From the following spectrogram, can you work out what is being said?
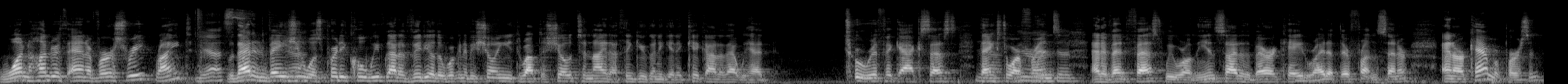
100th anniversary, right? Yes. Well, that invasion Yeah. was pretty cool. We've got a video that we're going to be showing you throughout the show tonight. I think you're going to get a kick out of that. We had terrific access thanks to our really friends at Event Fest. We were on the inside of the barricade, right up there front and center. And our camera person,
